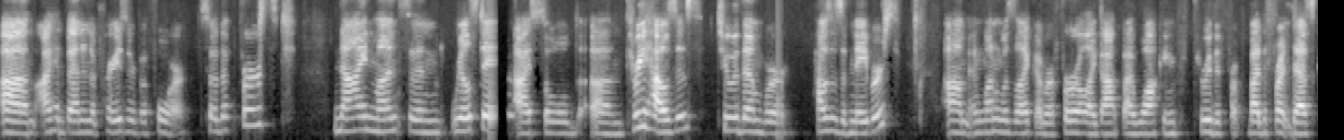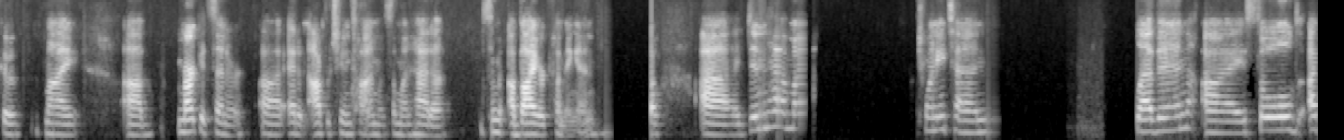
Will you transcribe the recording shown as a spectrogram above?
Um, I had been an appraiser before, so the first nine months in real estate, I sold um, three houses. Two of them were houses of neighbors, um, and one was like a referral I got by walking through the fr- by the front desk of my uh, market center uh, at an opportune time when someone had a some, a buyer coming in. So, I didn't have my 2010. 11 i sold I,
